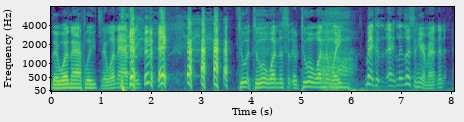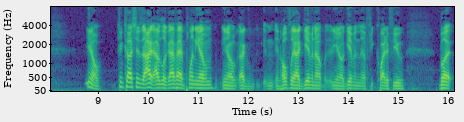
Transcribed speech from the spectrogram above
they wasn't athletes. There wasn't athletes. Tua, Tua wasn't Tua wasn't awake. Ah. Man, 'cause, hey, listen here, man. And, you know, concussions. I, I look. I've had plenty of them. You know, I've, and and hopefully I've given up. You know, given a few, quite a few. But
